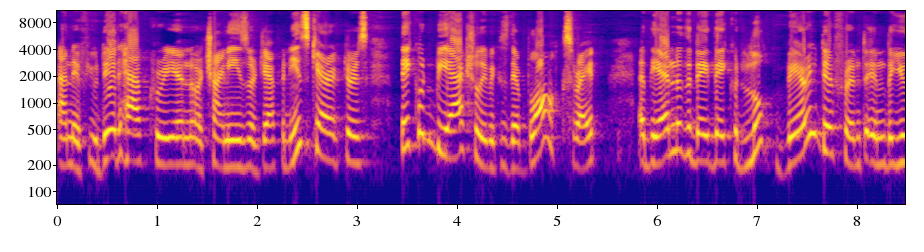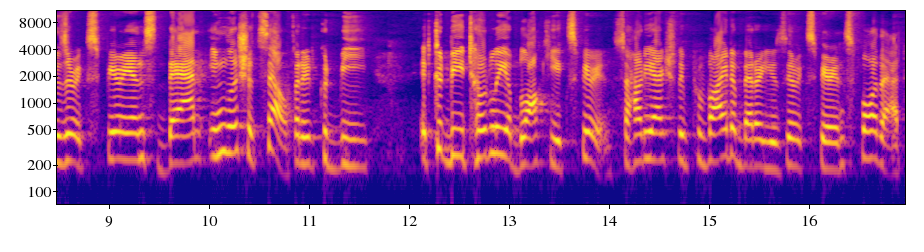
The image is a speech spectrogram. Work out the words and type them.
and if you did have Korean or Chinese or Japanese characters, they could be actually, because they're blocks, right? At the end of the day, they could look very different in the user experience than English itself, and it could be it could be totally a blocky experience. So how do you actually provide a better user experience for that?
